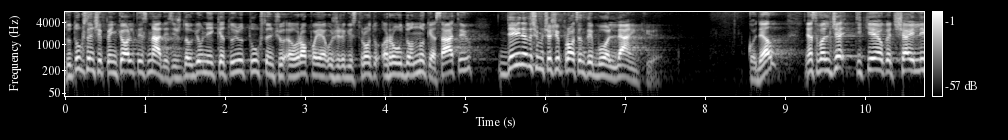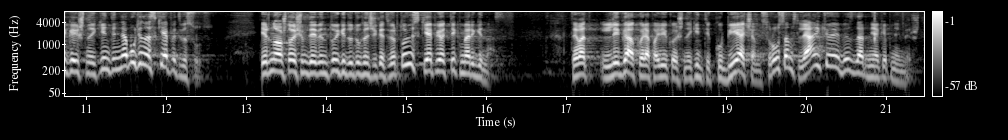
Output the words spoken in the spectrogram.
2015 metais iš daugiau nei 4000 Europoje užregistruotų raudonukės atvejų 96 procentai buvo Lenkijoje. Kodėl? Nes valdžia tikėjo, kad šiai lygai išnaikinti nebūtina skiepyti visus. Ir nuo 89 iki 2004 skiepijo tik merginas. Tai vad, lyga, kurią pavyko išnaikinti kubiečiams, rusams, Lenkijoje vis dar niekaip nemiršta.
